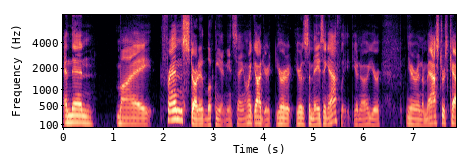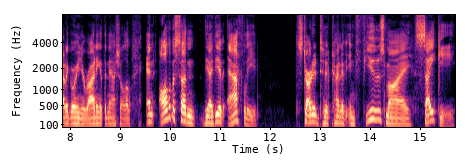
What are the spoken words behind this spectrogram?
And then my friends started looking at me and saying, "Oh my God, you're you're you're this amazing athlete. You know, you're you're in a masters category and you're riding at the national level." And all of a sudden, the idea of athlete started to kind of infuse my psyche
